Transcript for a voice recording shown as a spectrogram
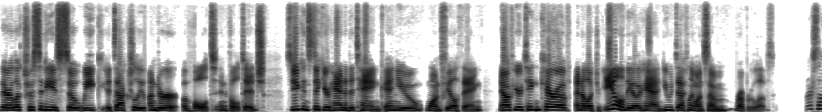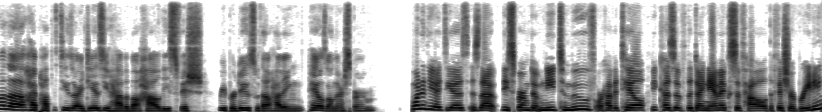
their electricity is so weak, it's actually under a volt in voltage. So you can stick your hand in the tank and you won't feel a thing. Now, if you're taking care of an electric eel, on the other hand, you would definitely want some rubber gloves. What are some of the hypotheses or ideas you have about how these fish reproduce without having tails on their sperm? One of the ideas is that these sperm don't need to move or have a tail because of the dynamics of how the fish are breeding.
